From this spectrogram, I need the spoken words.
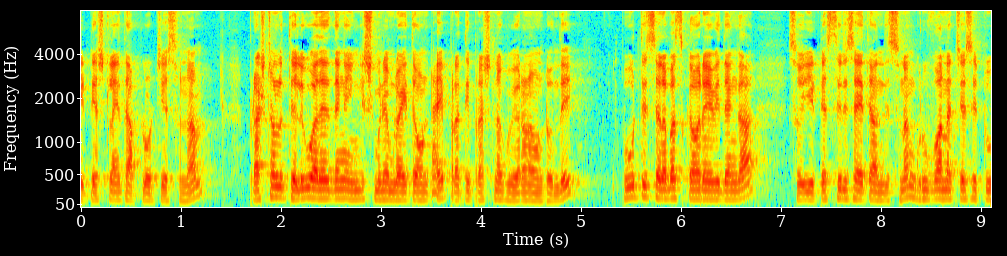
ఈ టెస్ట్లు అయితే అప్లోడ్ చేస్తున్నాం. ప్రశ్నలు తెలుగు అదేవిధంగా ఇంగ్లీష్ మీడియంలో అయితే ఉంటాయి. ప్రతి ప్రశ్నకు వివరణ ఉంటుంది. పూర్తి సిలబస్ కవర్ అయ్యే విధంగా సో ఈ టెస్ట్ సిరీస్ అయితే అందిస్తున్నాం. గ్రూప్ వన్ వచ్చేసి టూ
